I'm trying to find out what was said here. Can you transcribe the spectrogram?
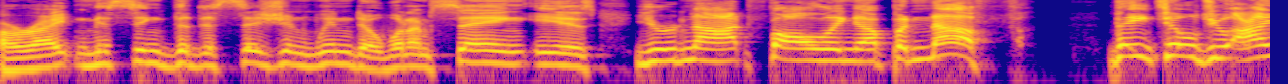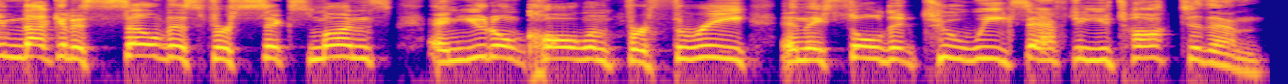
All right. Missing the decision window. What I'm saying is you're not following up enough. They told you, I'm not going to sell this for six months, and you don't call them for three, and they sold it two weeks after you talked to them.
